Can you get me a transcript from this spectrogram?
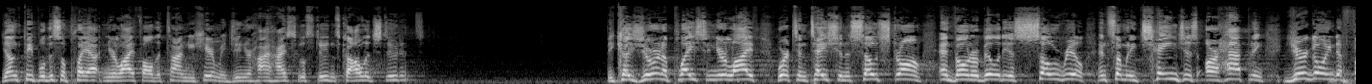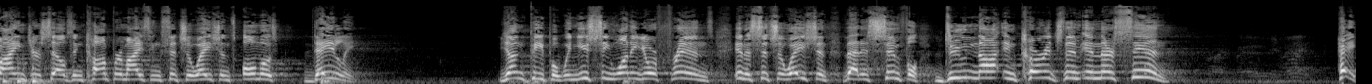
Young people, this will play out in your life all the time. You hear me, junior high, high school students, college students. Because you're in a place in your life where temptation is so strong and vulnerability is so real and so many changes are happening, you're going to find yourselves in compromising situations almost daily. Young people, when you see one of your friends in a situation that is sinful, do not encourage them in their sin. Hey,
